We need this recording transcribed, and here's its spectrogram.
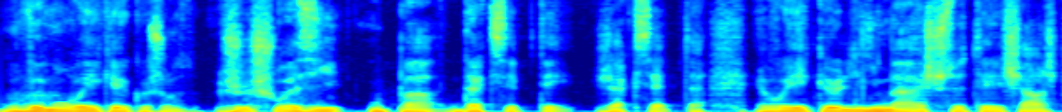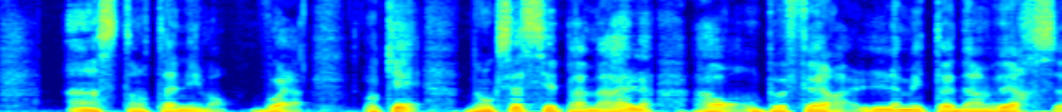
on veut m'envoyer quelque chose. Je choisis ou pas d'accepter. J'accepte et vous voyez que l'image se télécharge instantanément. Voilà. OK? Donc ça, c'est pas mal. Alors, on peut faire la méthode inverse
